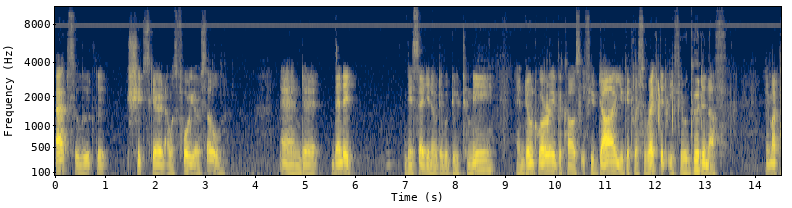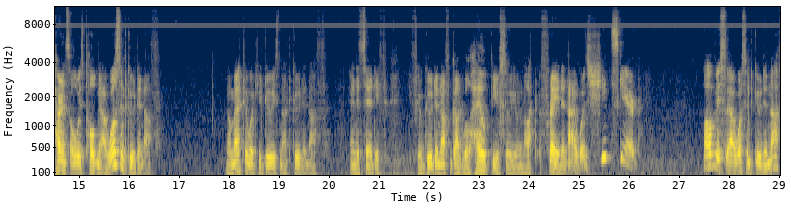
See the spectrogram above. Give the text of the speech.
absolutely shit scared. I was four years old and uh, then they they said you know they would do it to me. And don't worry because if you die you get resurrected if you're good enough. And my parents always told me i wasn't good enough no matter what you do is not good enough. And it said, if, if you're good enough, God will help you so you're not afraid. And I was shit scared. Obviously, I wasn't good enough.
